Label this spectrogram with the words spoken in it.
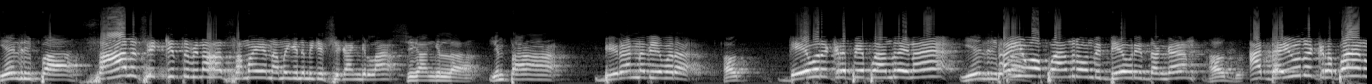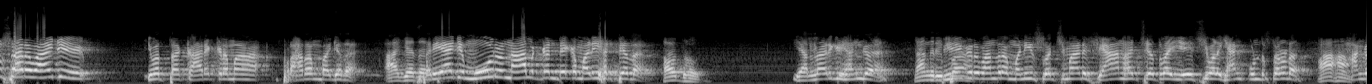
ಏನ್ರಿಪ್ಪ? ಸಾಲು ಸಿಕ್ಕಿತ್ತು ವಿನಃ ಸಮಯ ನಮಗೆ ನಿಮಗೆ ಸಿಗಂಗಿಲ್ಲ. ಸಿಗಂಗಿಲ್ಲ. ಇಂಥ ಬೀರಣ್ಣ ದೇವರ ಹೌದು. ದೇವರ ಕೃಪೆಪ್ಪ ಅಂದ್ರೆ ಏನ? ಏನ್ರಿ ದೈವಪ್ಪ ಅಂದ್ರೆ ಒಂದು ದೇವರಿದ್ದಂಗ. ಹೌದು. ಆ ದೈವದ ಕೃಪಾನುಸಾರವಾಗಿ ಇವತ್ತ ಕಾರ್ಯಕ್ರಮ ಪ್ರಾರಂಭ ಆಗ್ಯದ. ಆಗ್ಯದ. ಸರಿಯಾಗಿ ಮೂರು ನಾಲ್ಕು ಗಂಟೆಗೆ ಮಳಿ ಹತ್ತದ ಹೌದು ಹೌದು. ಎಲ್ಲರಿಗೂ ಹೆಂಗ? ಹೆಂಗ್ರಿಪ್ಪ? ಬೀಗರು ಬಂದ್ರ ಮನಿ ಸ್ವಚ್ಛ ಮಾಡಿ ಫ್ಯಾನ್ ಹಚ್ಚಿ ಅಥವಾ ಎ ಸಿ ಒಳಗೆ ಹೆಂಗ್ ಕುಂಡಿಸ್ತಾರ ನೋಡ. ಹಂಗ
